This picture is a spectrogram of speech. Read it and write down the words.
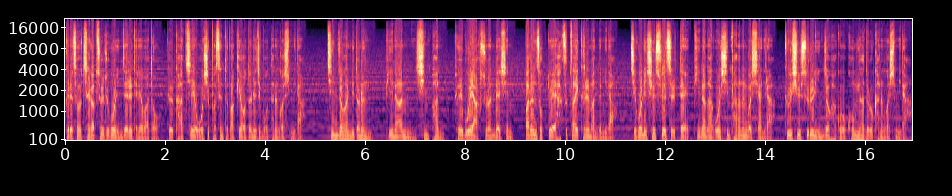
그래서 제값을 주고 인재를 데려와도 그 가치의 50%밖에 얻어내지 못하는 것입니다. 진정한 리더는 비난, 심판, 퇴보의 악순환 대신 빠른 속도의 학습 사이클을 만듭니다. 직원이 실수했을 때 비난하고 심판하는 것이 아니라 그 실수를 인정하고 공유하도록 하는 것입니다.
